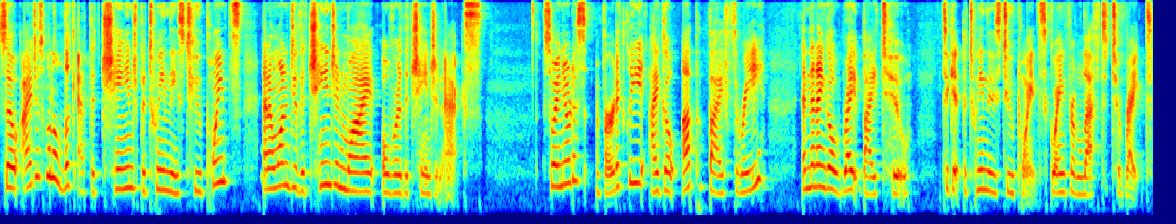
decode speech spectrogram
So I just want to look at the change between these two points, and I want to do the change in y over the change in x. So I notice vertically I go up by 3, and then I go right by 2 to get between these two points, going from left to right.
